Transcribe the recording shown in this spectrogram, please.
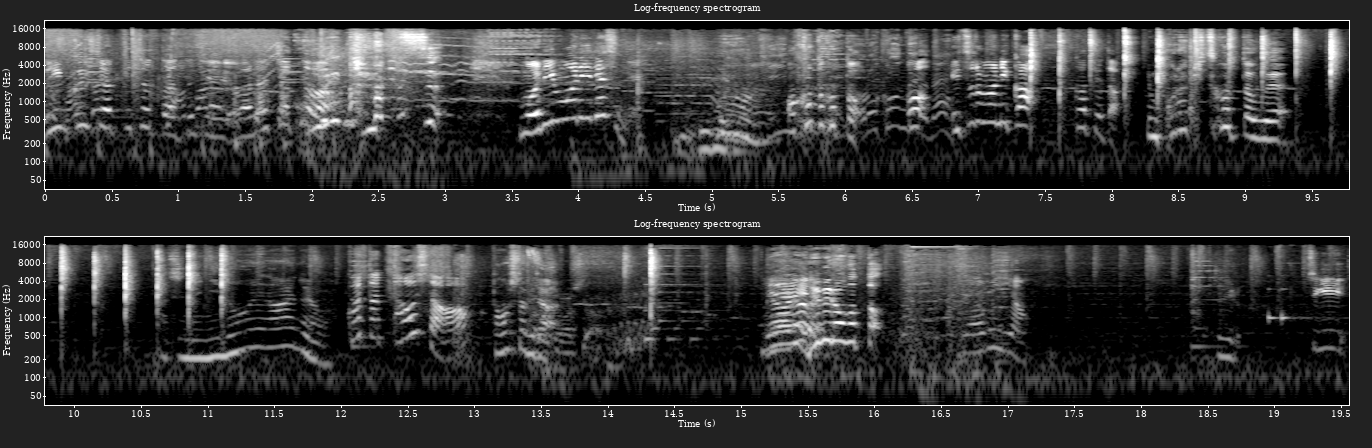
リンクしちゃってちょっと私笑っちゃったわ。モリモリですね。あ勝った勝った。あいつの間にか勝ってた。でもこれきつかった上。私ね二の上ないのよ。こうやって倒した？倒したみたい。しましたイエーイレベル上がった。やるじゃん。次次。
